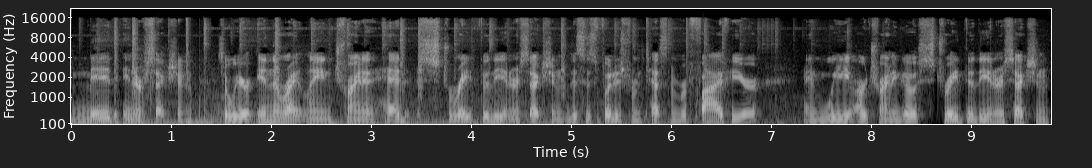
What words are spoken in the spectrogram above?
mid-intersection. So we are in the right lane trying to head straight through the intersection. This is footage from test number five here and we are trying to go straight through the intersection,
